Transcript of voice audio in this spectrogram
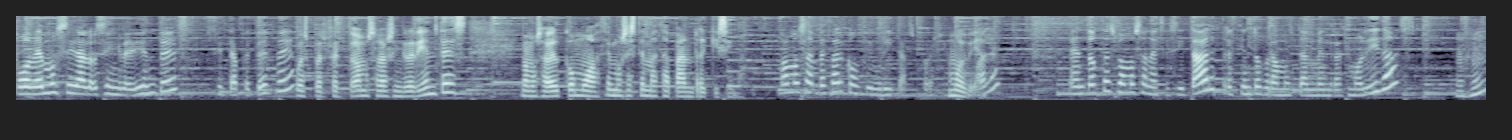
Podemos ir a los ingredientes, si te apetece. Pues perfecto, vamos a los ingredientes. Vamos a ver cómo hacemos este mazapán riquísimo. Vamos a empezar con figuritas, por ejemplo. Muy bien. ¿vale? Entonces vamos a necesitar 300 gramos de almendras molidas, Ujú.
